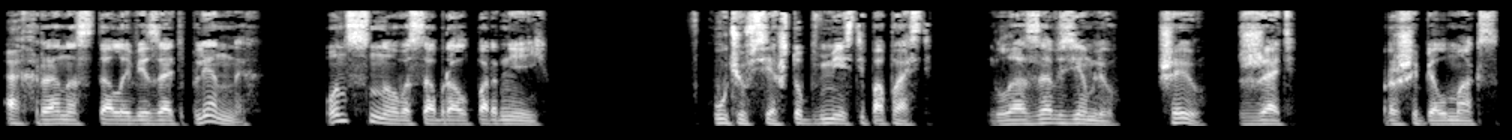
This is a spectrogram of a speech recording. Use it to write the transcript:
охрана стала вязать пленных, он снова собрал парней. «В кучу все, чтобы вместе попасть. Глаза в землю, шею сжать», — прошипел Макс.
